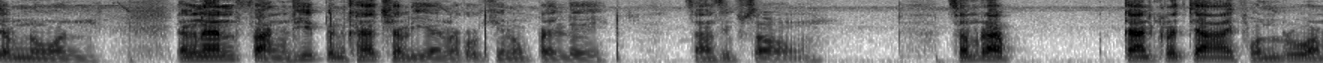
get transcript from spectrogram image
จำนวน ดังนั้นฝั่งที่เป็นค่าเฉลี่ยเราก็เขียนลงไปเลย 32สำหรับ การกระจายผลรวม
